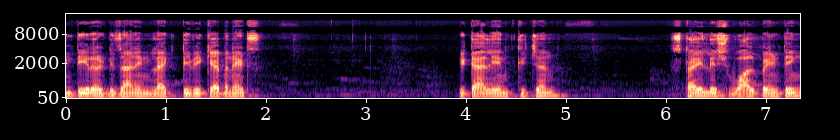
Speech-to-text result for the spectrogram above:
interior designing like T V cabinets, Italian kitchen, stylish wall painting,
